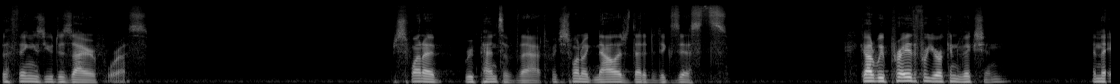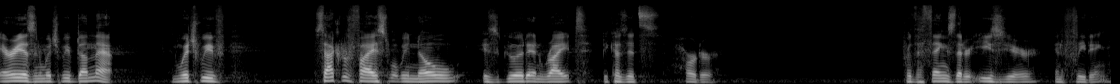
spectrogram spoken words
the things you desire for us. We just want to repent of that. We just want to acknowledge that it exists. God, we pray for your conviction in the areas in which we've done that, in which we've sacrificed what we know is good and right because it's harder for the things that are easier and fleeting.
